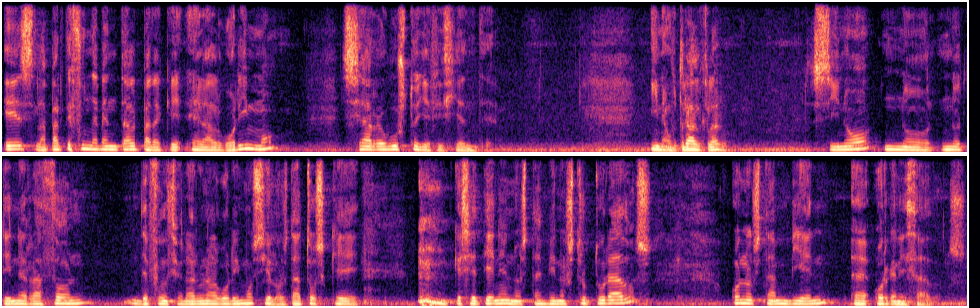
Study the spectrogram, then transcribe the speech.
es la parte fundamental para que el algoritmo sea robusto y eficiente. Y neutral, claro. Si no, no, no tiene razón de funcionar un algoritmo si los datos que que se tienen no están bien estructurados o no están bien eh, organizados.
